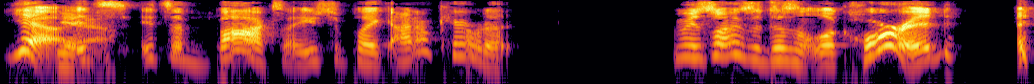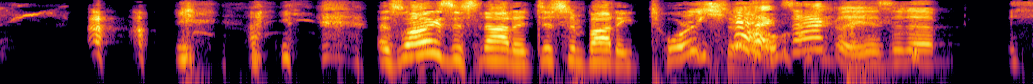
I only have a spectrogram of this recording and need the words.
yeah, yeah. it's it's a box. I used to play. I don't care what it. I mean, as long as it doesn't look horrid. as long as it's not a disembodied torso. Yeah, exactly. Is it a is,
